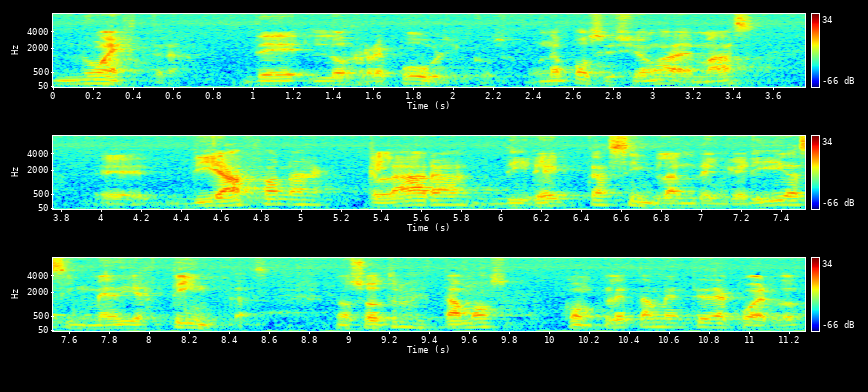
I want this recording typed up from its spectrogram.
nuestra de los repúblicos, una posición además eh, diáfana, clara, directa, sin blandenguería, sin medias tintas. Nosotros estamos completamente de acuerdo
